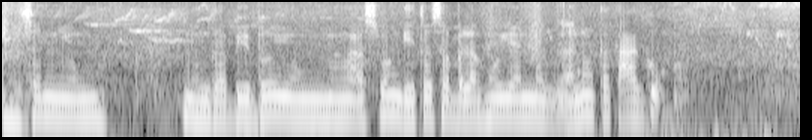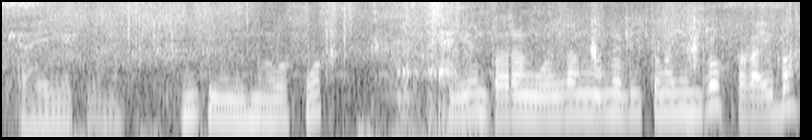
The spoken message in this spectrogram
Minsan yung yung gabi bro, yung mga aswang dito sa balanghuyan nag ano tatago. Tahimik mo. No? Hmm, Yung mga wakwak. Ngayon parang walang ano dito ngayon bro, kakaiba.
